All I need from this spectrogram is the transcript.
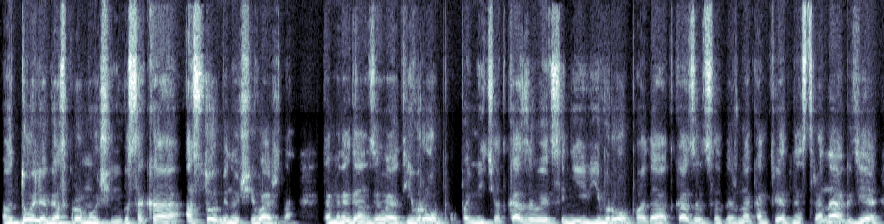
а, доля «Газпрома» очень высока, особенно очень важно, там иногда называют Европу, поймите, отказывается не Европа, да, отказывается должна конкретная страна, где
